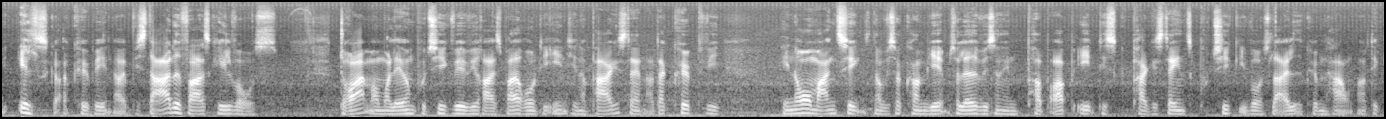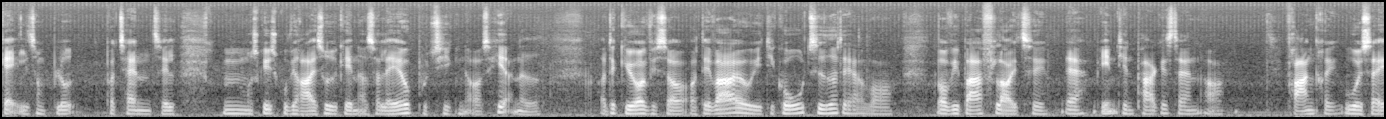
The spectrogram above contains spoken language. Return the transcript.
Vi elsker at købe ind, og vi startede faktisk hele vores drøm om at lave en butik ved, at vi rejste bare rundt i Indien og Pakistan, og der købte vi enormt mange ting. Når vi så kom hjem, så lavede vi sådan en pop-up indisk-pakistansk butik i vores lejlighed i København, og det gav ligesom blod på tanden til, hmm, måske skulle vi rejse ud igen og så lave butikken også hernede. Og det gjorde vi så, og det var jo i de gode tider der, hvor, hvor vi bare fløj til ja, Indien, Pakistan og Frankrig, USA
